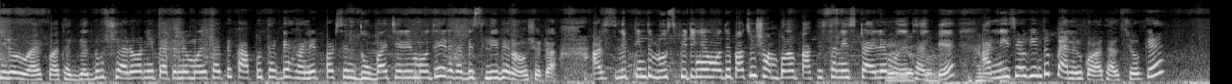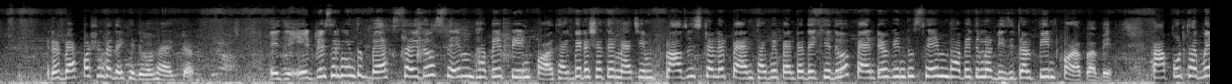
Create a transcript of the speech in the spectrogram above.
মিরর ওয়ার্ক করা থাকবে। একদম শেরওয়ানি প্যাটার্নের মধ্যে থাকবে। কাপড় থাকবে হান্ড্রেড পার্সেন্ট দুবাই চেরির মধ্যে এটা থাকবে স্লিভের অংশটা। আর স্লিভ কিন্তু লুজ ফিটিং এর মধ্যে পাচ্ছ সম্পূর্ণ পাকিস্তানি স্টাইলের মধ্যে থাকবে। আর নিচেও কিন্তু প্যানেল করা থাকছে ওকে এটার ব্যাক পার্সনটা দেখিয়ে দেবো ভাই একটা। এই যে এই ড্রেসের কিন্তু ব্যাক সাইডও সেম ভাবে প্রিন্ট করা থাকবে। এটার সাথে ম্যাচিং প্লাজো স্টাইলের প্যান্ট থাকবে প্যান্টটা দেখিয়ে দেবো। প্যান্টেও কিন্তু সেম ভাবে তোমরা ডিজিটাল প্রিন্ট করা পাবে। কাপড় থাকবে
